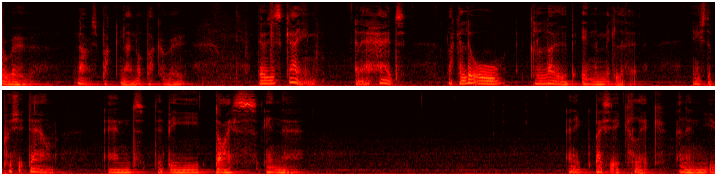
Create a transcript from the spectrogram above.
Buckaroo. No, it's Buck. No, not Buckaroo. There was this game, and it had like a little globe in the middle of it. You used to push it down, and there'd be dice in there. And it basically click, and then you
